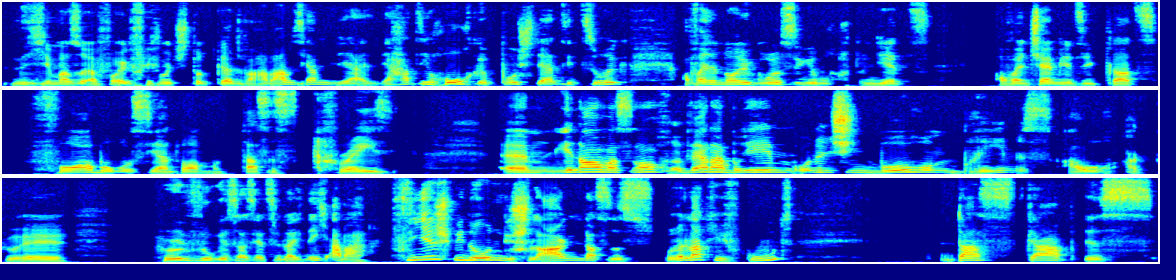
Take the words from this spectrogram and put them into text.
Nicht immer so erfolgreich mit Stuttgart war. Aber sie haben, er, er hat sie hochgepusht, er hat sie zurück auf eine neue Größe gebracht und jetzt auf einen Champions League Platz vor Borussia Dortmund. Das ist crazy. Ähm, genau, was noch? Werder Bremen, Unentschieden Bochum. Bremen ist auch aktuell. Höhenflug ist das jetzt vielleicht nicht, aber vier Spiele ungeschlagen, das ist relativ gut. Das gab es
